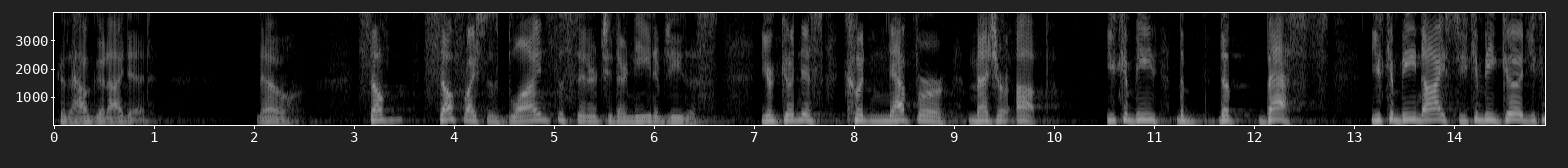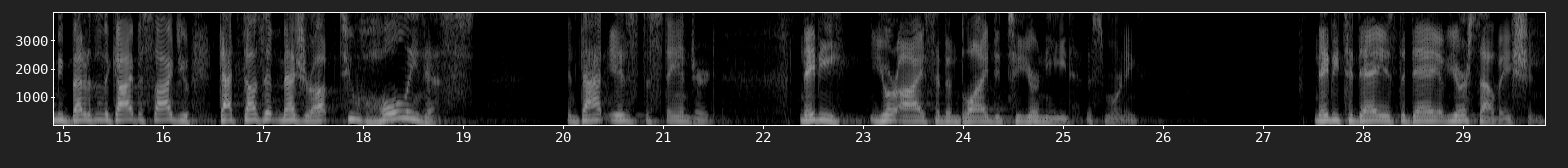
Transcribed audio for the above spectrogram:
because of how good I did. No. Self self righteousness blinds the sinner to their need of Jesus. Your goodness could never measure up. You can be the, the best, you can be nice, you can be good, you can be better than the guy beside you. That doesn't measure up to holiness. And that is the standard. Maybe your eyes have been blinded to your need this morning. Maybe today is the day of your salvation,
